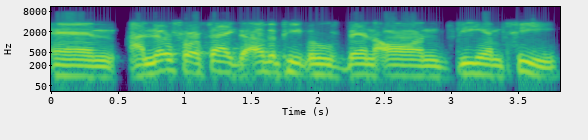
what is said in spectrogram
And I know for a fact that other people who've been on DMT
